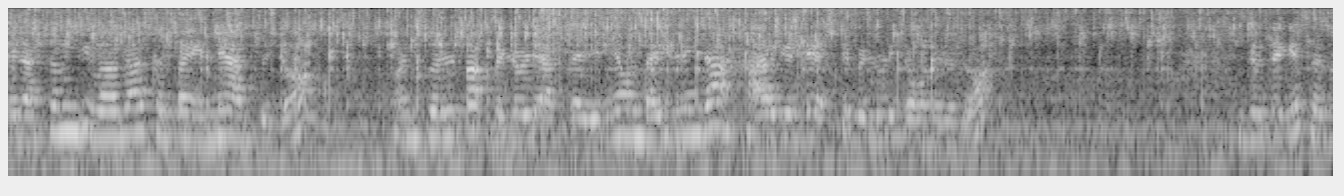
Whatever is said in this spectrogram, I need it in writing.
ಈ ರಸಮ್ಗೆ ಇವಾಗ ಸ್ವಲ್ಪ ಎಣ್ಣೆ ಹಾಕ್ಬಿಟ್ಟು ಒಂದು ಸ್ವಲ್ಪ ಬೆಳ್ಳುಳ್ಳಿ ಹಾಕ್ತಾ ಇದ್ದೀನಿ. ಒಂದು ಐದರಿಂದ ಆರು ಗಂಟೆ ಅಷ್ಟೇ ಬೆಳ್ಳುಳ್ಳಿ ತೊಗೊಂಡಿರೋದು. ಜೊತೆಗೆ ಸ್ವಲ್ಪ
